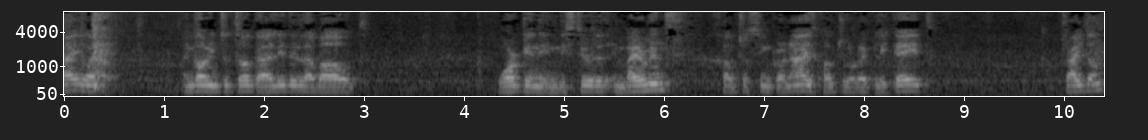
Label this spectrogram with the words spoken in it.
Hi, I'm going to talk a little about working in distributed environments, how to synchronize, how to replicate Tryton.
